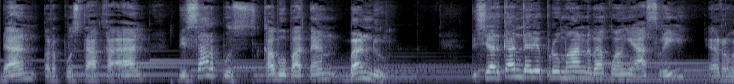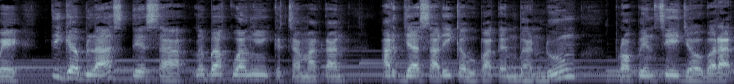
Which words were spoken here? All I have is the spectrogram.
dan Perpustakaan di Sarpus, Kabupaten Bandung. Disiarkan dari Perumahan Lebakwangi Asri, RW 13, Desa Lebakwangi, Kecamatan Arjasari, Kabupaten Bandung, Provinsi Jawa Barat.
